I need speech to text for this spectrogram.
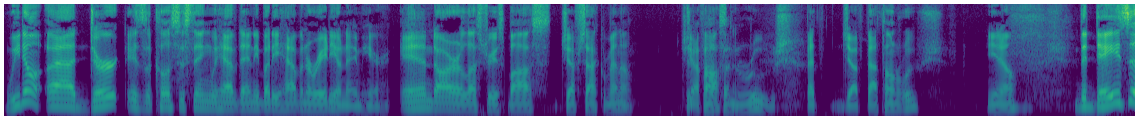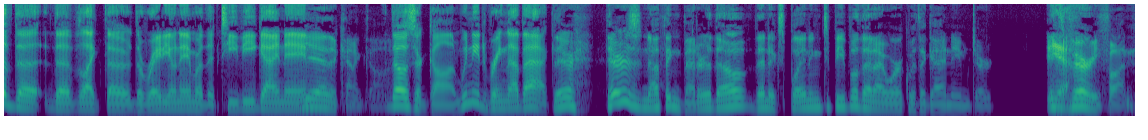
We don't. Uh, Dirt is the closest thing we have to anybody having a radio name here, and our illustrious boss Jeff Sacramento, Jeff, Baton Austin, Rouge. Bet- Jeff Baton Rouge. You know, the days of the the like the the radio name or the TV guy name. Yeah, they're kind of gone. Those are gone. We need to bring that back. There, there is nothing better though than explaining to people that I work with a guy named Dirt. It's Yeah. very fun.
